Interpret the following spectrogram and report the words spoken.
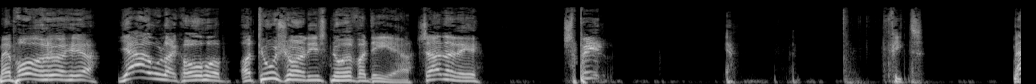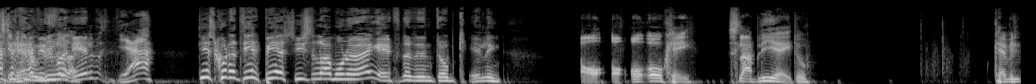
Men prøv at høre her. Jeg er Ulrik Håhup, og du er journalist noget for DR. Sådan er det. Spil! Fint. Men altså, skal vi have kan nogle vi nyheder? helvede... Ja, det er sgu da det, beder Sissel om. Hun hører ikke efter den dumme kælling. Åh, oh, oh, okay. Slap lige af, du. Kan vi...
